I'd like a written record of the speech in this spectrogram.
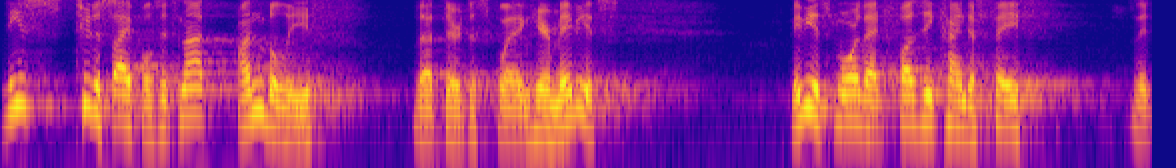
These two disciples, it's not unbelief that they're displaying here. Maybe it's, maybe it's more that fuzzy kind of faith that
